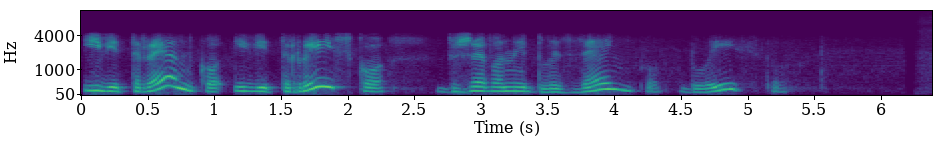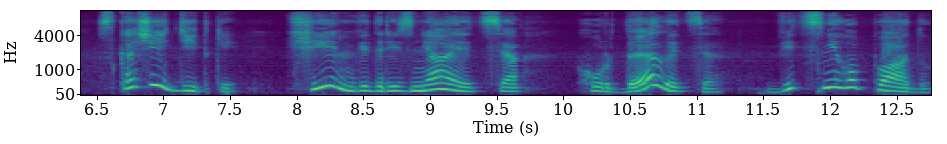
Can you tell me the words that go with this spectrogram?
і вітренко, і вітрисько, вже вони близенько, близько. Скажіть, дітки, чим відрізняється хурделиця від снігопаду?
